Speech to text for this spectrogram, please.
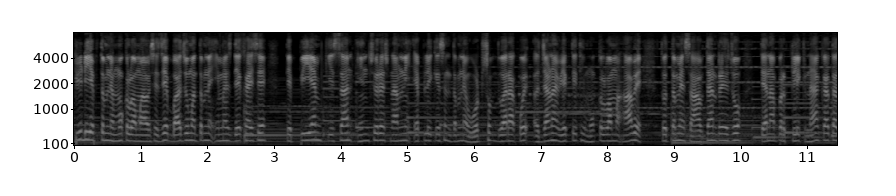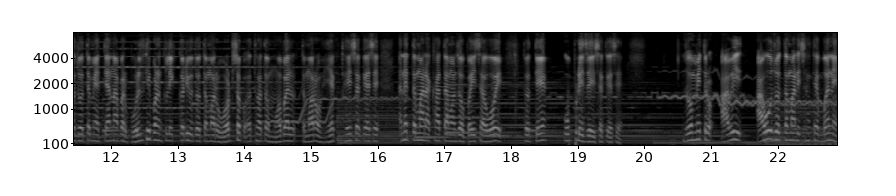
પીડીએફ તમને મોકલવામાં આવે છે. જે બાજુમાં તમને ઇમેજ દેખાય છે, તે પીએમ કિસાન ઇન્સ્યોરન્સ નામની એપ્લિકેશન તમને વોટ્સઅપ દ્વારા કોઈ અજાણા વ્યક્તિથી મોકલવામાં આવે, તો તમે સાવધાન રહેજો. તેના પર ક્લિક ના કરતા, જો તમે તેના પર ભૂલથી પણ ક્લિક કર્યું, તો તમારું વોટ્સઅપ અથવા તો મોબાઈલ તમારો હેક થઈ શકે છે અને તમારા ખાતામાં જો પૈસા હોય, તો તે ઉપડી જઈ શકે છે. જો મિત્રો આવી, આવું જો તમારી સાથે બને,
